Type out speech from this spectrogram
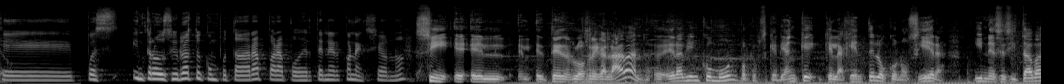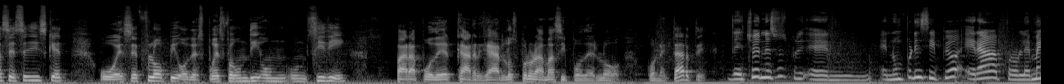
que, pues, introducirlo a tu computadora para poder tener conexión, ¿no? Sí, e, el, te los regalaban. Era bien común porque pues, querían que, que, la gente lo conociera y necesitabas ese disquete o ese floppy o después fue un, un, un CD para poder cargar los programas y poderlo conectarte. De hecho, en, esos, en, en un principio era problema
